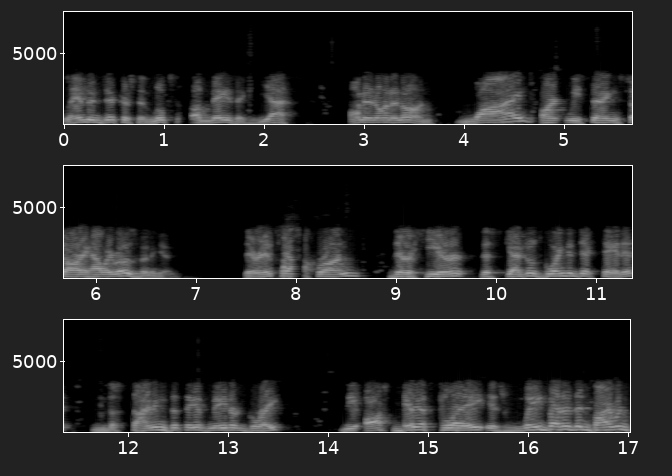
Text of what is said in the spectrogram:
Landon Dickerson looks amazing. Yes. On and on and on. Why aren't we saying sorry, Howie Roseman again? They're in a playoff run. They're here. The schedule's going to dictate it. The signings that they have made are great. The Australia Slay is way better than Byron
